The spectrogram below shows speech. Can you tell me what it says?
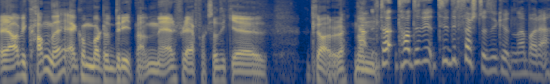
ja, vi kan det. Jeg kommer bare til å drite meg mer fordi jeg fortsatt ikke klarer det. Men ja, ta, ta til, de, til de første sekundene, bare.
